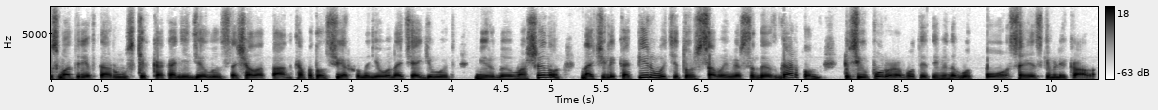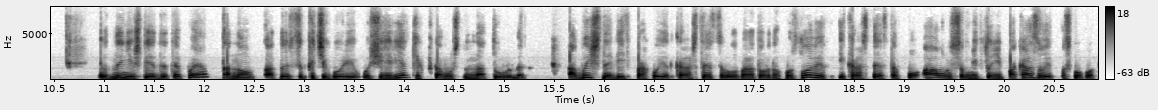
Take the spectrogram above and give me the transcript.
посмотрев на русских, как они делают сначала танк, а потом сверху на него натягивают мирную машину, начали копировать, и тот же самый Mercedes Guard, он по сию пору работает именно вот по советским лекалам. И вот нынешнее ДТП, оно относится к категории очень редких, потому что натурных. Обычно ведь проходят краш-тесты в лабораторных условиях, и краш-тестов по аурусам никто не показывает, поскольку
